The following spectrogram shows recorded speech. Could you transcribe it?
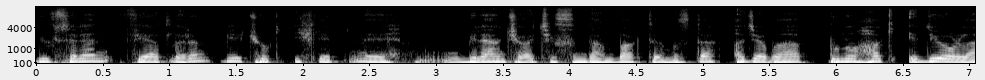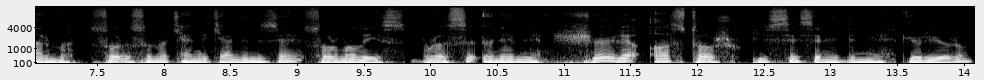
yükselen fiyatların birçok işletme bilanço açısından baktığımızda acaba bunu hak ediyorlar mı sorusunu kendi kendimize sormalıyız. Burası önemli. Şöyle Astor hisse senedini görüyorum.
